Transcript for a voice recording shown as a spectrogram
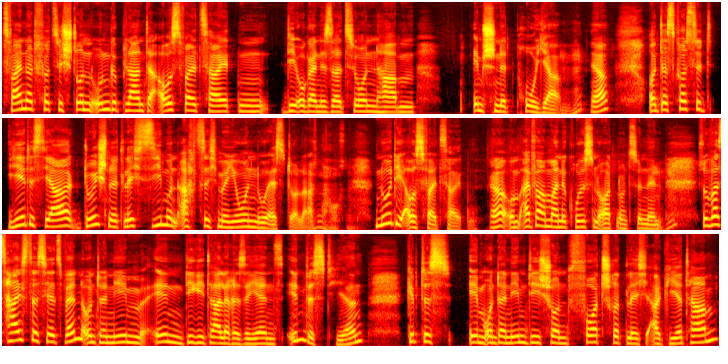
240 Stunden ungeplante Ausfallzeiten die Organisationen haben im Schnitt pro Jahr. Mhm. Ja? Und das kostet jedes Jahr durchschnittlich 87 Millionen US-Dollar. Nur die Ausfallzeiten, ja, um einfach mal eine Größenordnung zu nennen. Mhm. So, was heißt das jetzt, wenn Unternehmen in digitale Resilienz investieren? Gibt es eben Unternehmen, die schon fortschrittlich agiert haben.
